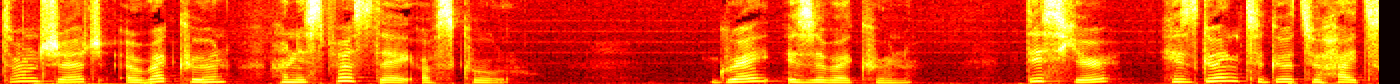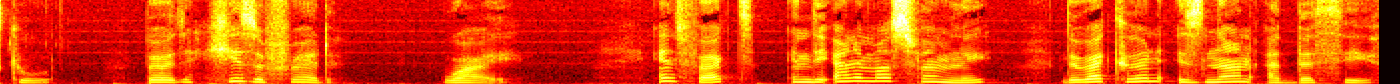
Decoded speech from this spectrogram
Don't judge a raccoon on his first day of school. Gray is a raccoon. This year, he's going to go to high school, but he's afraid. Why? In fact, in the animals family, the raccoon is known as the thief,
